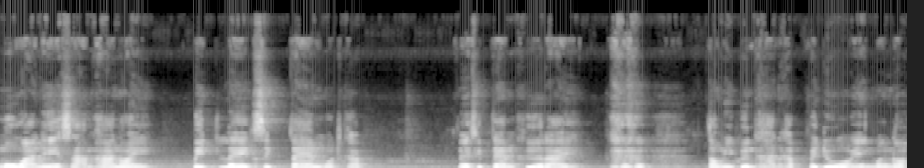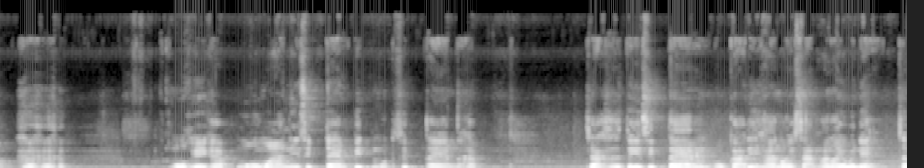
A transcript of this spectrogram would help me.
เมื่อวานนี้ 3 ฮานอยปิดเลข 10 แต้มหมดครับ เลข 10 แต้มคืออะไร ต้องมีพื้นฐานนะครับ ไปดูเอาเองบ้างเนาะ โอเคครับ เมื่อวานนี้ 10 แต้มปิดหมด 10 แต้มนะครับ จากสถิติ 10 แต้ม โอกาสที่ฮานอย 3 ฮานอยวันนี้จะ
